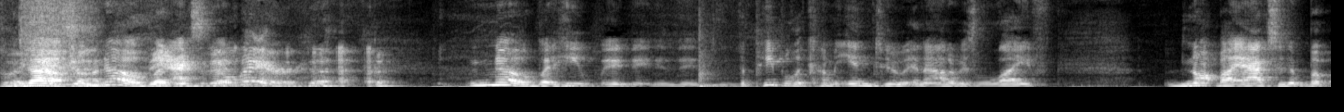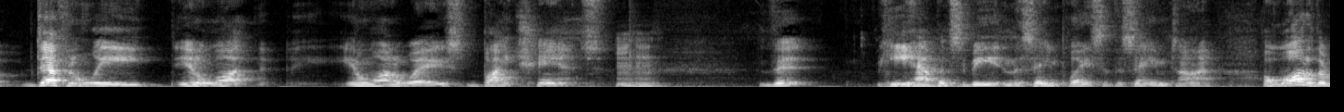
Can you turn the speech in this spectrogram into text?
Like, no, no, the but accidental there. No, but he the, the people that come into and out of his life, not by accident, but definitely in a lot in a lot of ways by chance. That he happens to be in the same place at the same time. A lot of the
